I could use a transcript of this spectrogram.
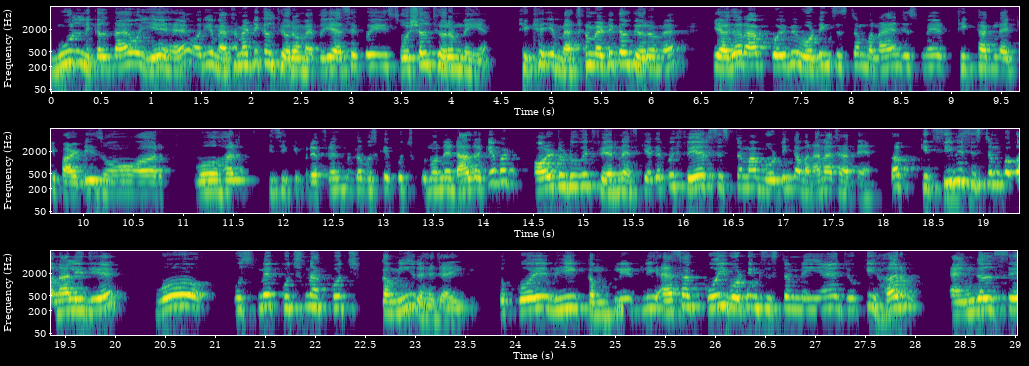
मूल निकलता है वो ये है और ये मैथमेटिकल थ्योरम है। तो ये ऐसे कोई सोशल थ्योरम नहीं है। ठीक है, ये मैथमेटिकल थ्योरम है कि अगर आप कोई भी वोटिंग सिस्टम बनाएँ जिसमें ठीक ठाक टाइप की पार्टीज़ हों और वो हर किसी की प्रेफरेंस मतलब उसके कुछ उन्होंने डाल रखे but all to do with fairness कि अगर कोई फेयर सिस्टम आप वोटिंग का बनाना चाहते हैं तो आप किसी भी सिस्टम को बना लीजिए, वो उसमें कुछ ना कुछ कमी रह जाएगी। तो कोई भी कंप्लीटली ऐसा कोई वोटिंग सिस्टम नहीं है जो कि हर एंगल से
